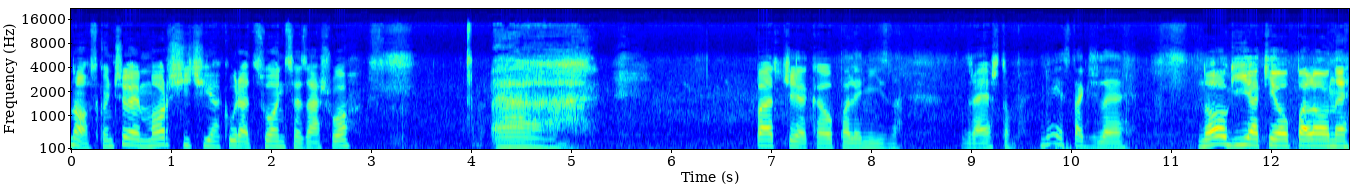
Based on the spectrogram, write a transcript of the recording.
No, skończyłem morsić i akurat słońce zaszło. Patrzcie jaka opalenizna. Zresztą nie jest tak źle. Nogi jakie opalone.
